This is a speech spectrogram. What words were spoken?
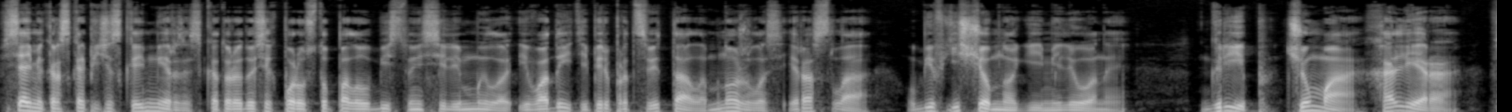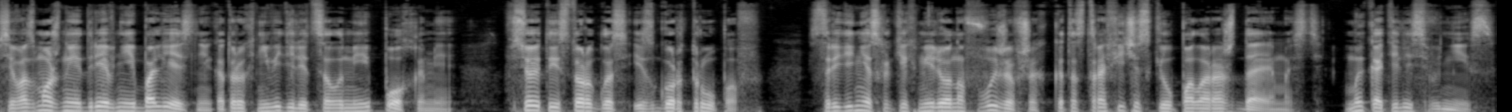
Вся микроскопическая мерзость, которая до сих пор уступала убийственной силе мыла и воды, теперь процветала, множилась и росла, убив еще многие миллионы. Грипп, чума, холера, всевозможные древние болезни, которых не видели целыми эпохами – все это исторглось из гор трупов. Среди нескольких миллионов выживших катастрофически упала рождаемость. Мы катились вниз.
